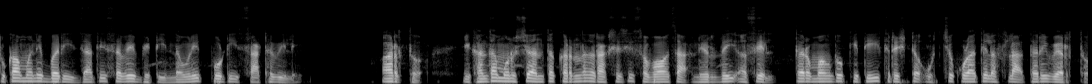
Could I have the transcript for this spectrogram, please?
तुका म्हणे बरी जाती सवे भेटी नवनीत पोटी साठविले. अर्थ. एखादा मनुष्य अंतकरणात राक्षसी स्वभावाचा निर्दयी असेल तर मग तो कितीही श्रेष्ठ उच्च कुळातील असला तरी व्यर्थ.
